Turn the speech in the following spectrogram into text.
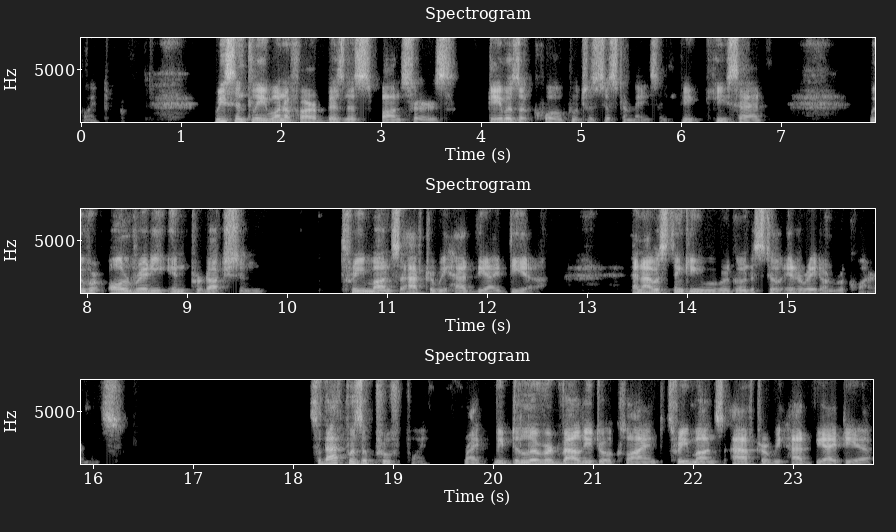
point. Recently, one of our business sponsors gave us a quote, which is just amazing. He, he said, We were already in production three months after we had the idea. And I was thinking we were going to still iterate on requirements. So that was a proof point right? We delivered value to a client three months after we had the idea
